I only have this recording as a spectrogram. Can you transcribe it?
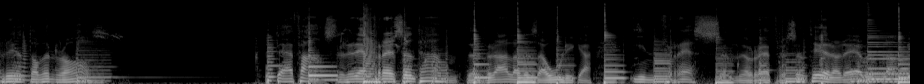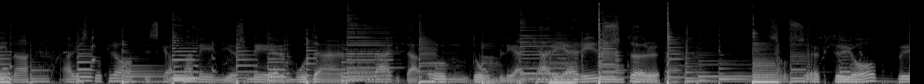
rent av en ras. Där fanns representanter för alla dessa olika intressen representerade även bland mina aristokratiska familjers mer modernt lagda ungdomliga karriärister som sökte jobb i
